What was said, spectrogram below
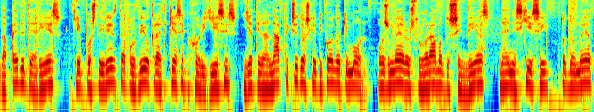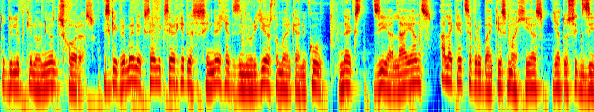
75 εταιρείες και υποστηρίζεται από δύο κρατικές επιχορηγήσεις για την ανάπτυξη των σχετικών δοκιμών, ως μέρος του οράματος Ινδίας να ενισχύσει τον τομέα των τηλεπικοινωνιών της χώρας. Η συγκεκριμένη εξέλιξη έρχεται σε συνέχεια της δημιουργίας του Αμερικανικού Next G Alliance αλλά και της Ευρωπαϊκής Συμμαχίας για το 6G.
